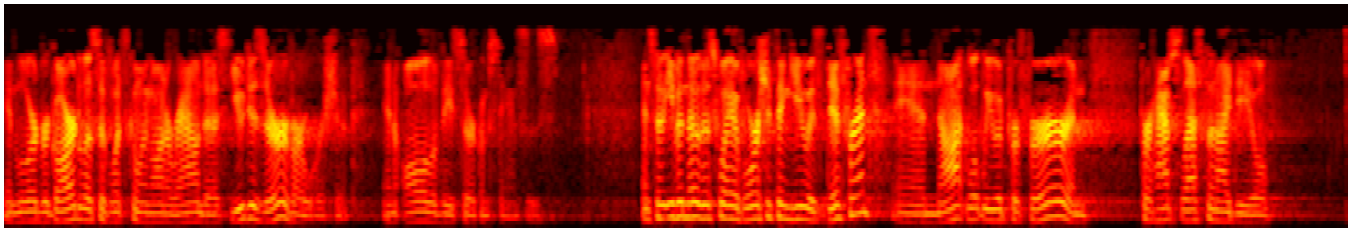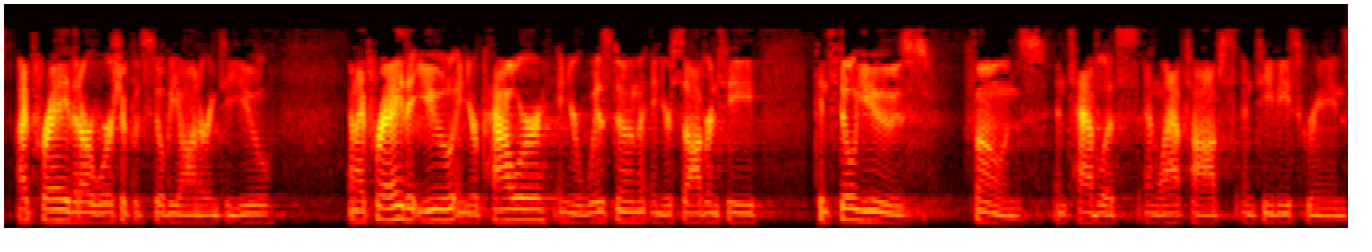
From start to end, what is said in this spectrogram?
And Lord, regardless of what's going on around us, you deserve our worship in all of these circumstances. And so even though this way of worshiping you is different and not what we would prefer and perhaps less than ideal, I pray that our worship would still be honoring to you. And I pray that you and your power and your wisdom and your sovereignty can still use phones and tablets and laptops and TV screens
